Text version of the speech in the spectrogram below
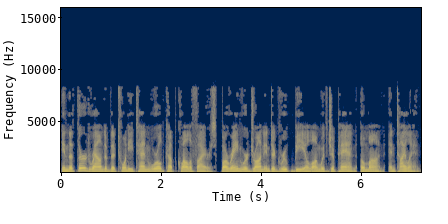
In the third round of the 2010 World Cup qualifiers, Bahrain were drawn into Group B along with Japan, Oman, and Thailand.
